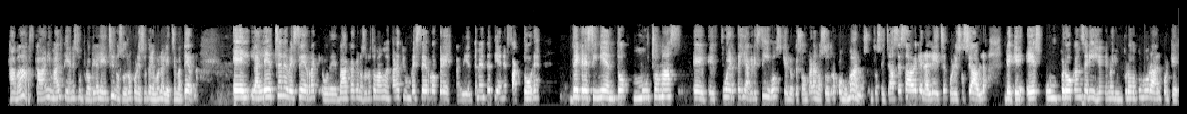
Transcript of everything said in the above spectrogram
jamás. Cada animal tiene su propia leche y nosotros por eso tenemos la leche materna la leche de becerra o de vaca que nosotros tomamos es para que un becerro crezca. Evidentemente tiene factores de crecimiento mucho más eh, eh, fuertes y agresivos que lo que son para nosotros como humanos. Entonces ya se sabe que la leche, por eso se habla de que es un procancerígeno y un protumoral porque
